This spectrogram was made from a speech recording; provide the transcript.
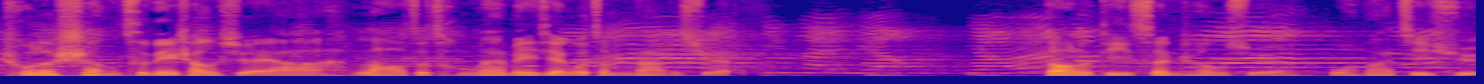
除了上次那场雪呀，老子从来没见过这么大的雪。到了第三场雪，我妈继续：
